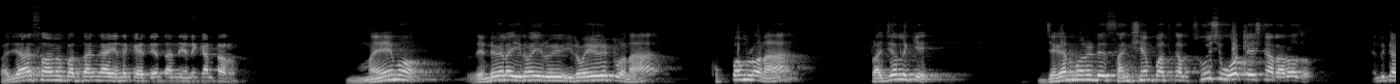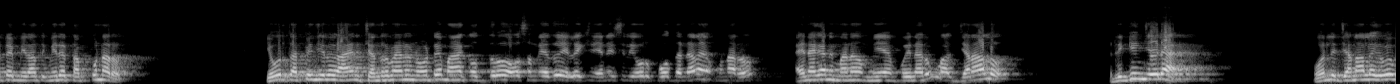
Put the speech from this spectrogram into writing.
ప్రజాస్వామ్యబద్ధంగా ఎన్నికైతే దాన్ని ఎన్నిక అంటారు మేము రెండు వేల ఇరవై ఇరవై ఒకటిలోన కుప్పంలోన ప్రజలకి జగన్మోహన్ రెడ్డి సంక్షేమ పథకాలు చూసి ఓట్లు వేసినారు ఆ రోజు. ఎందుకంటే మీరంత మీరే తప్పుకున్నారు. ఎవరు తప్పించలేదు ఆయన చంద్రబాబు నోటే మాకు వద్దరు అవసరం లేదు. ఎలక్షన్ ఎన్ఎస్సీలు ఎవరు పోద్దని ఉన్నారు. అయినా కానీ మనం మేము పోయినారు. జనాలు రిగ్గింగ్ చేయలే. ఓన్లీ జనాలకు పోయి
